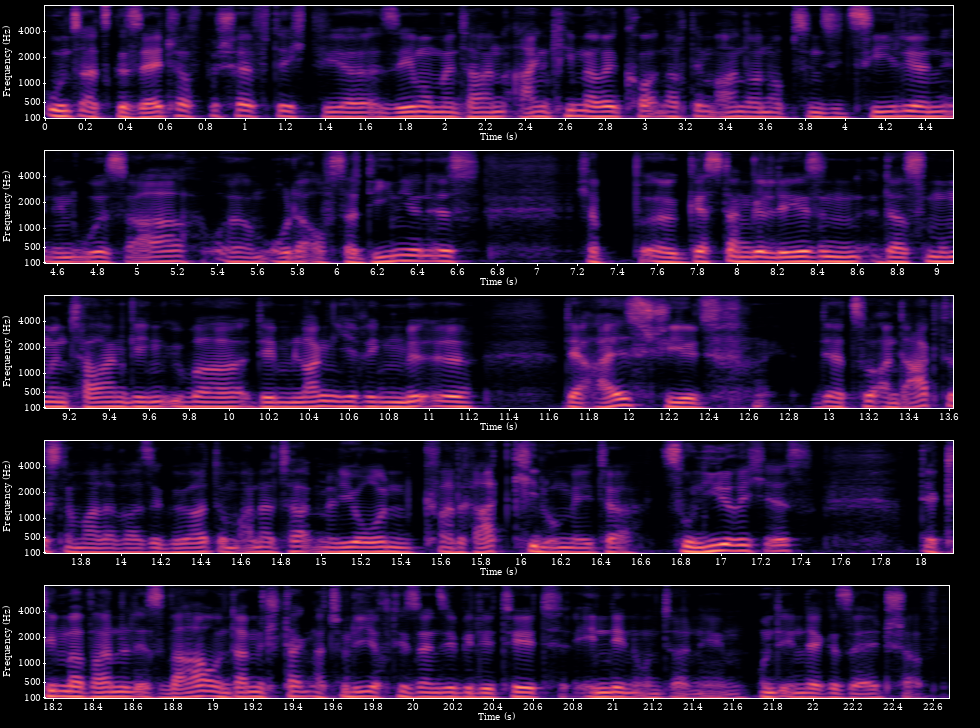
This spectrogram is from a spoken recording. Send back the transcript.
uns als Gesellschaft beschäftigt. Wir sehen momentan einen Klimarekord nach dem anderen, ob es in Sizilien, in den USA ähm, oder auf Sardinien ist. Ich habe äh, gestern gelesen, dass momentan gegenüber dem langjährigen Mittel der Eisschild, der zur Antarktis normalerweise gehört, um anderthalb Millionen Quadratkilometer zu niedrig ist. Der Klimawandel ist wahr und damit steigt natürlich auch die Sensibilität in den Unternehmen und in der Gesellschaft.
